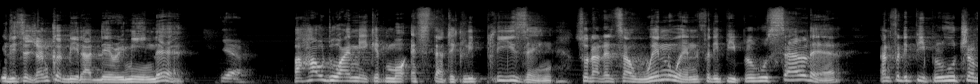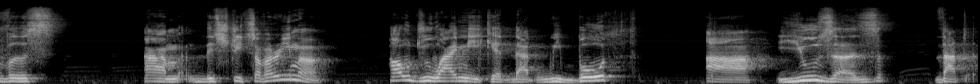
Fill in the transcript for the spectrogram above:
Your decision could be that they remain there. Yeah. But how do I make it more aesthetically pleasing so that it's a win win for the people who sell there and for the people who traverse um, the streets of Arima? How do I make it that we both are users that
